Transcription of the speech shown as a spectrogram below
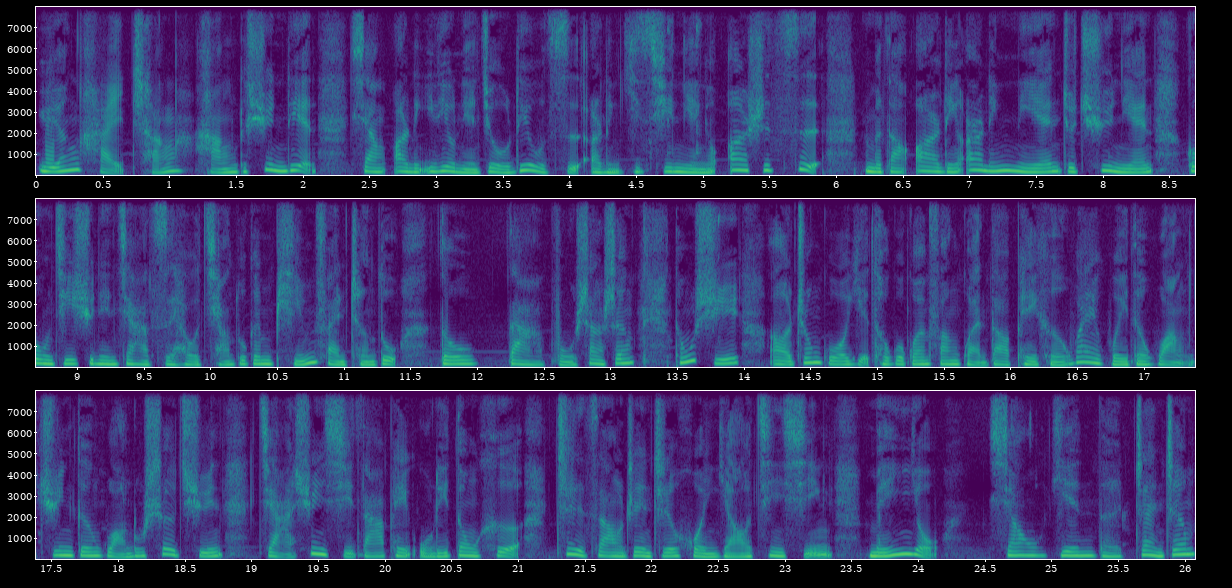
远海长航的训练，像二零一六年就有六次，二零一七年有二十次，那么到二零二零年，就去年，攻击训练架次还有强度跟频繁程度都大幅上升。同时，呃，中国也透过官方管道配合外围的网军跟网络社群假讯息搭配武力恫吓，制造认知混淆，进行没有。硝烟的战争，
